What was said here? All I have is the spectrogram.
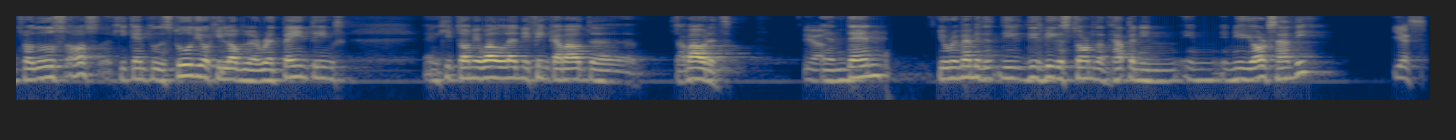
introduced us. He came to the studio. He loved the red paintings and he told me, "Well, let me think about uh, about it." Yeah. And then you remember the, the, this big storm that happened in, in, in New York, Sandy? Yes,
